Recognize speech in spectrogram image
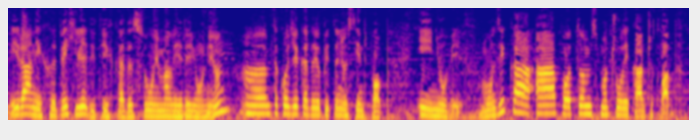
i ranih 2000-ih kada su imali reunion, a, takođe kada je u pitanju synth pop i new wave muzika, a potom smo čuli Culture Club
